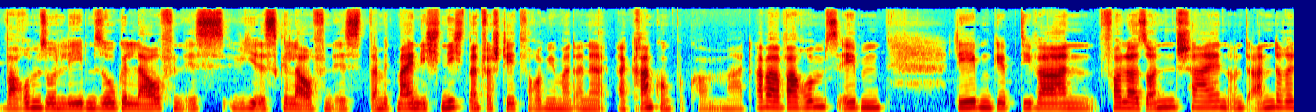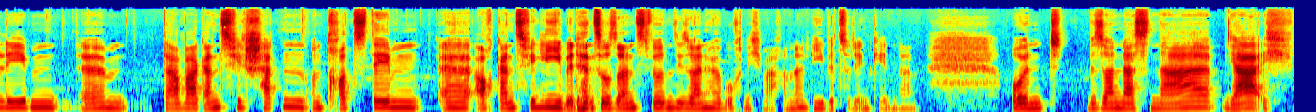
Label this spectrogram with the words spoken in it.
warum so ein Leben so gelaufen ist, wie es gelaufen ist. Damit meine ich nicht, man versteht, warum jemand eine Erkrankung bekommen hat, aber warum es eben Leben gibt, die waren voller Sonnenschein und andere Leben, ähm, da war ganz viel Schatten und trotzdem äh, auch ganz viel Liebe, denn so sonst würden sie so ein Hörbuch nicht machen, ne? Liebe zu den Kindern. Und besonders nah, ja, ich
